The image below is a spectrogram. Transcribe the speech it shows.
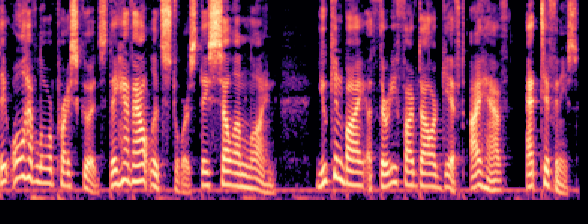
they all have lower price goods. They have outlet stores. They sell online. You can buy a $35 gift I have at Tiffany's,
